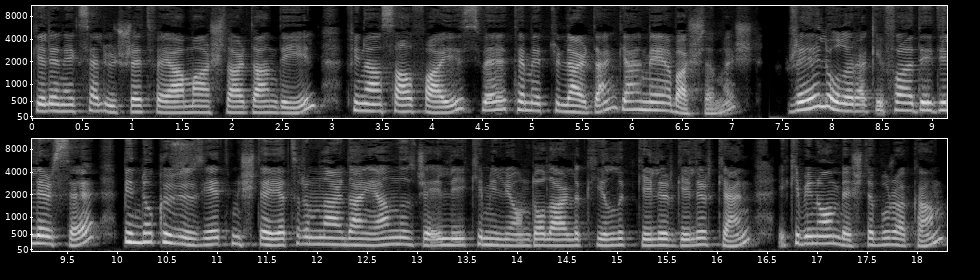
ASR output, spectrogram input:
geleneksel ücret veya maaşlardan değil, finansal faiz ve temettülerden gelmeye başlamış. Reel olarak ifade edilirse 1970'te yatırımlardan yalnızca 52 milyon dolarlık yıllık gelir gelirken 2015'te bu rakam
